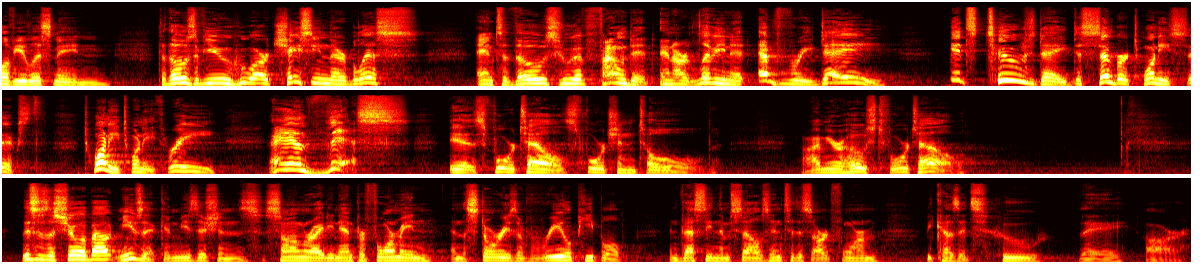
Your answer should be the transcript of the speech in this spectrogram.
All of you listening, to those of you who are chasing their bliss, and to those who have found it and are living it every day. It's Tuesday, December 26th, 2023, and this is 4Tell's Fortune Told. I'm your host, 4Tell. This is a show about music and musicians, songwriting and performing, and the stories of real people investing themselves into this art form because it's who they are.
